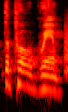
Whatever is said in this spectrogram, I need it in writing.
with the program.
